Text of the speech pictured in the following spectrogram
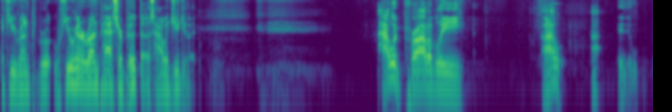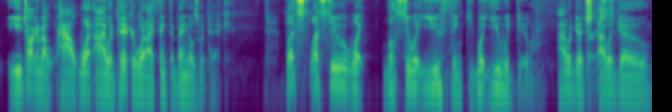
If you run, if you were going to run pass or boot those, how would you do it? I would probably, I, I, you talking about how what I would pick or what I think the Bengals would pick? Let's let's do what let's do what you think what you would do. I would go. First. I would go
